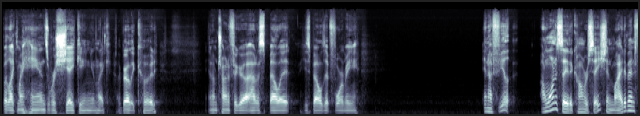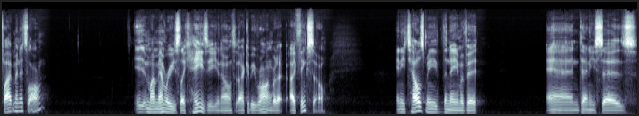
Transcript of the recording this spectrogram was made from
but like my hands were shaking and like I barely could. And I'm trying to figure out how to spell it. he spells it for me. And I feel, I want to say the conversation might have been five minutes long. It, my memory's like hazy, you know, so I could be wrong, but I, I think so. And he tells me the name of it. And then he says,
